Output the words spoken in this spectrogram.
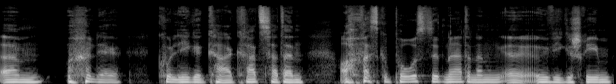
Ähm, und der Kollege Karl Kratz hat dann auch was gepostet, ne, hat dann äh, irgendwie geschrieben,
